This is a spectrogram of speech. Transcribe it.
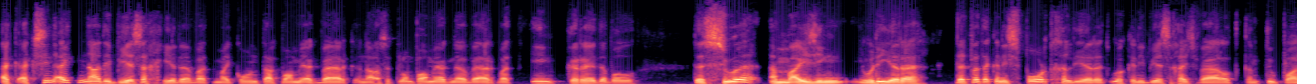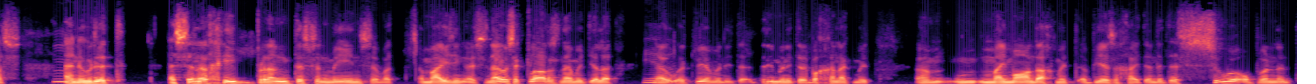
ek ek sien uit na die besighede wat my kontak waarmee ek werk en daar's 'n klomp waarmee ek nou werk wat incredible. Dis so amazing hoe die Here dit wat ek in die sport geleer het ook in die besigheidswêreld kan toepas hmm. en hoe dit 'n sinergie bring tussen mense wat amazing is. Nou as ek klaar is nou met julle Ja. Nou oor 2 minute, 3 minute begin ek met um my maandag met 'n besigheid en dit is so opwindend.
